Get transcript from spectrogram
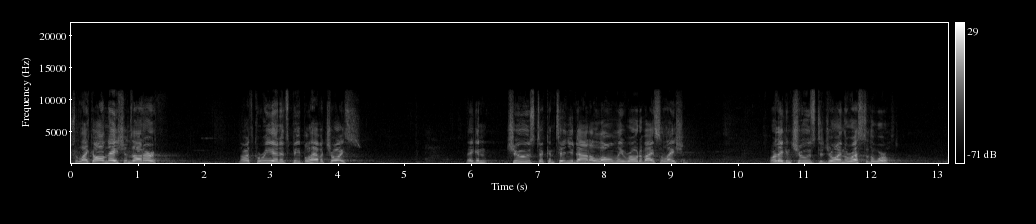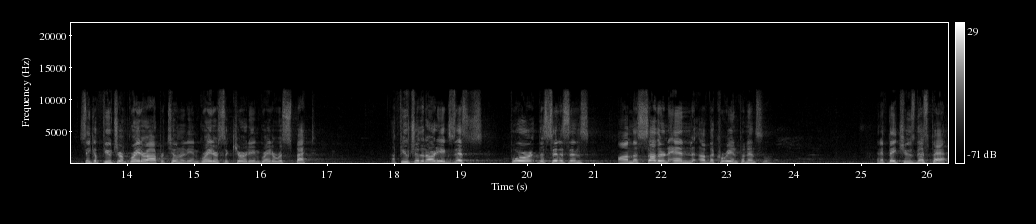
So, like all nations on earth, North Korea and its people have a choice. They can choose to continue down a lonely road of isolation, or they can choose to join the rest of the world. Seek a future of greater opportunity and greater security and greater respect. A future that already exists for the citizens on the southern end of the Korean Peninsula. And if they choose this path,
